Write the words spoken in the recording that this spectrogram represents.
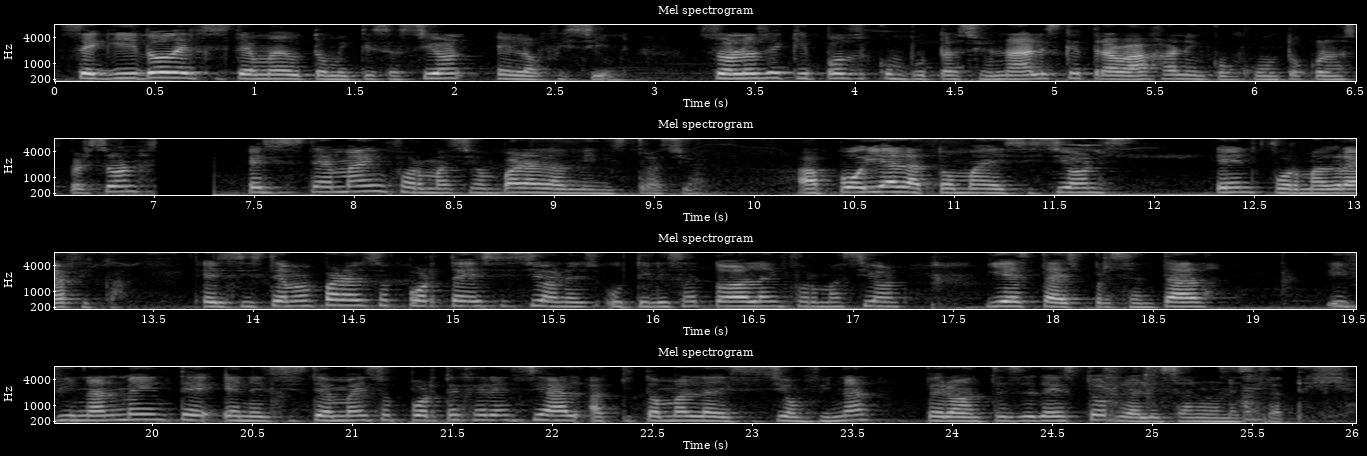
seguido del sistema de automatización en la oficina son los equipos computacionales que trabajan en conjunto con las personas. El sistema de información para la administración apoya la toma de decisiones en forma gráfica. El sistema para el soporte de decisiones utiliza toda la información y esta es presentada. Y finalmente, en el sistema de soporte gerencial, aquí toman la decisión final, pero antes de esto realizan una estrategia.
